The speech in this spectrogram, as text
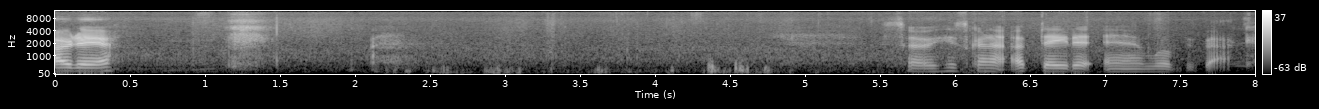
oh do you? So he's going to update it and we'll be back.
